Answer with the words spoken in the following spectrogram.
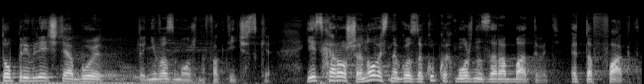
то привлечь тебя будет это невозможно фактически. Есть хорошая новость, на госзакупках можно зарабатывать. Это факт.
